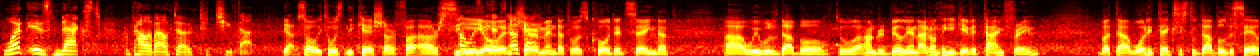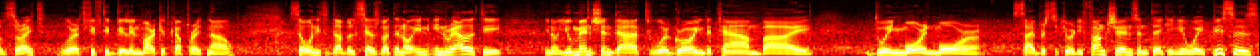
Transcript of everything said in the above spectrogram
What is next for Palo Alto to achieve that? Yeah, so it was Nikesh, our, our oh, CEO Nikesh, and okay. chairman, that was quoted saying that uh, we will double to 100 billion. I don't think he gave a time frame, but uh, what it takes is to double the sales, right? We're at 50 billion market cap right now, so we need to double sales. But you know, in, in reality, you know, you mentioned that we're growing the TAM by doing more and more cybersecurity functions and taking away pieces.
